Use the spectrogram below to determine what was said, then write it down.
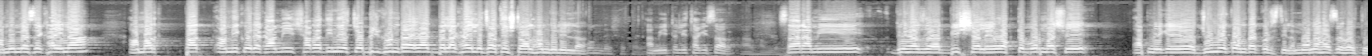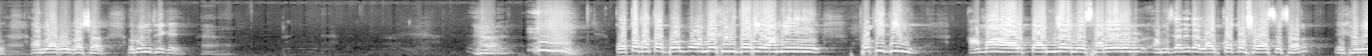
আমি মেসে খাই না। আমার পাক আমি করে খাই। আমি সারাদিনে চব্বিশ ঘণ্টা এক বেলা খাইলে যথেষ্ট আলহামদুলিল্লাহ। আমি ইটালি থাকি স্যার। স্যার আমি দুই হাজার বিশ সালে অক্টোবর মাসে আপনাকে জুমে কন্ট্যাক্ট করেছিলাম মনে আছে হয়তো। হ্যাঁ। আমি আবুল বাসার রুম থেকে। হ্যাঁ হ্যাঁ। হ্যাঁ। কত কথা বলব আমি এখানে দাঁড়িয়ে আমি প্রতিদিন আমার টাইম লাইনে স্যারের আমি জানি না লাইভ কত শো আছে স্যার এখানে।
